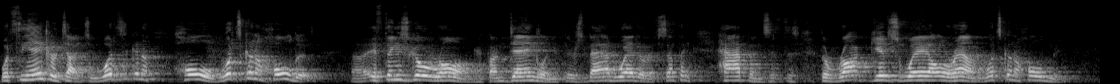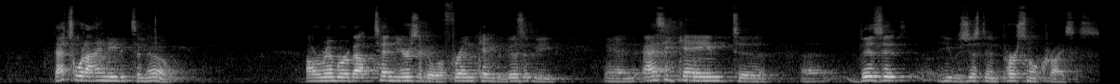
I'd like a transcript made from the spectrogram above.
What's the anchor tied to? What is it going to hold? What's going to hold it uh, if things go wrong? If I'm dangling, if there's bad weather, if something happens, if the, the rock gives way all around, what's going to hold me? That's what I needed to know. I remember about 10 years ago, a friend came to visit me, and as he came to uh, visit, he was just in personal crisis.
